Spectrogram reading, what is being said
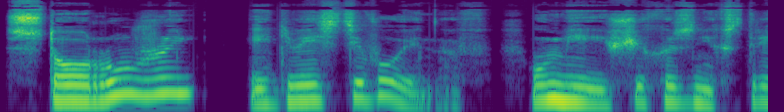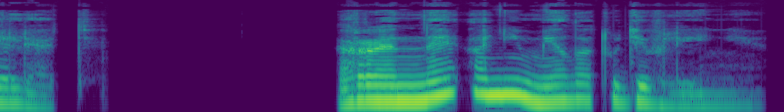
Сто ружей и двести воинов, умеющих из них стрелять. Рене онемел от удивления.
